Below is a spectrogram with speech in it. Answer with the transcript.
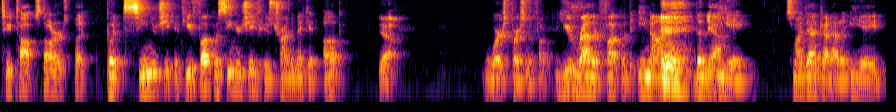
two top stars, but But senior chief, if you fuck with senior chief who's trying to make it up, yeah. worst person to fuck. with. You'd rather fuck with the E9 than the Yeah. E8. So my dad got out of E8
